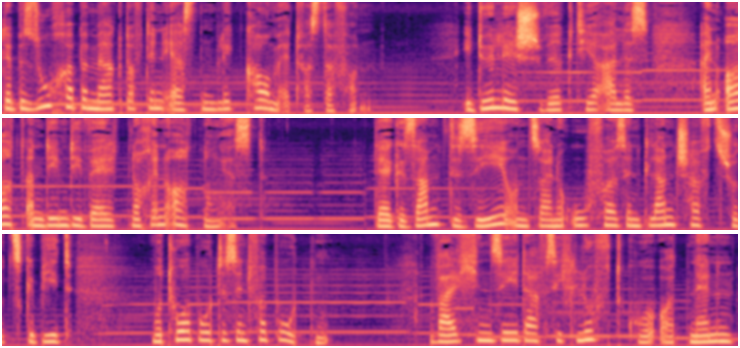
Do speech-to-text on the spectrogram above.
der Besucher bemerkt auf den ersten Blick kaum etwas davon. Idyllisch wirkt hier alles, ein Ort, an dem die Welt noch in Ordnung ist. Der gesamte See und seine Ufer sind Landschaftsschutzgebiet, Motorboote sind verboten. Walchensee darf sich Luftkurort nennen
